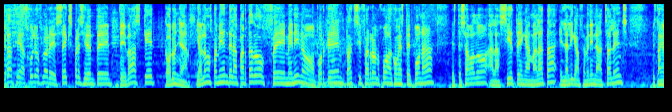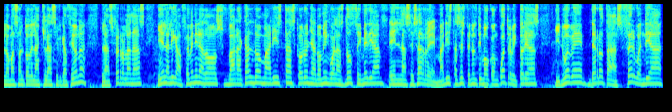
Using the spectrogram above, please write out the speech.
Gracias, Julio Flores, expresidente de Básquet Coruña. Y hablamos también del apartado femenino, porque Baxi Ferrol juega con Estepona este sábado a las 7 en Amalata, en la Liga Femenina Challenge. Están en lo más alto de la clasificación las ferrolanas y en la Liga Femenina 2, Baracaldo, Maristas, Coruña, domingo a las 12 y media en la Cesarre. Maristas es penúltimo con cuatro victorias y nueve derrotas. Fer, buen día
